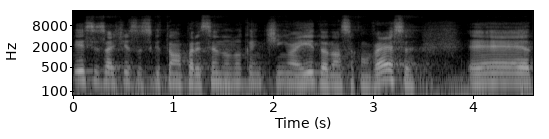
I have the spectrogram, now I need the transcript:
esses artistas que estão aparecendo no cantinho aí da nossa conversa, é,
